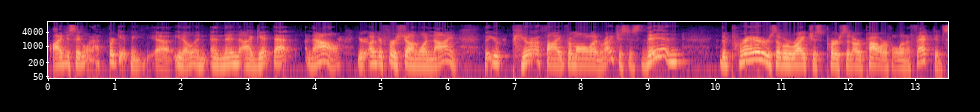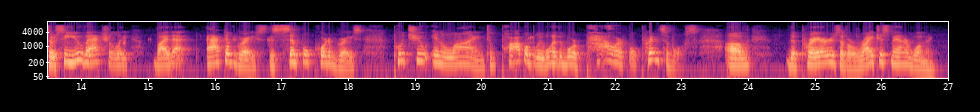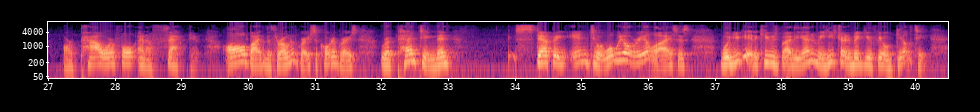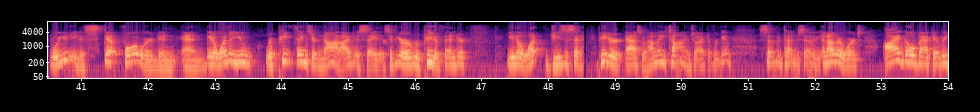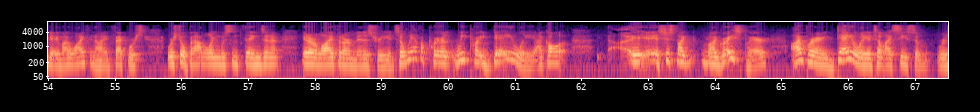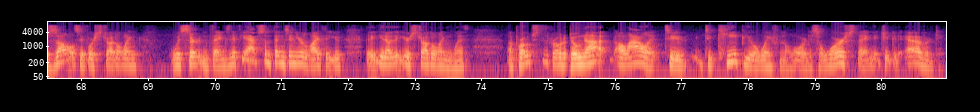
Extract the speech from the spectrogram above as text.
I just say, Lord, forgive me. Uh, you know, and, and then I get that now you're under 1 John 1 9 that you're purified from all unrighteousness, then the prayers of a righteous person are powerful and effective. So see, you've actually, by that act of grace, this simple court of grace, put you in line to probably one of the more powerful principles of the prayers of a righteous man or woman are powerful and effective. All by the throne of grace, the court of grace, repenting, then stepping into it. What we don't realize is when you get accused by the enemy, he's trying to make you feel guilty. Well, you need to step forward and, and, you know, whether you repeat things or not, I just say this. If you're a repeat offender, you know what? Jesus said, Peter asked him, how many times do I have to forgive? Seven times seventy. In other words, I go back every day, my wife and I, in fact, we're, we're still battling with some things in our, in our life, in our ministry. And so we have a prayer that we pray daily. I call it, it's just my, my grace prayer. I'm praying daily until I see some results if we're struggling with certain things. And if you have some things in your life that you, that, you know, that you're struggling with, approach the throne. Do not allow it to, to keep you away from the Lord. It's the worst thing that you could ever do.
